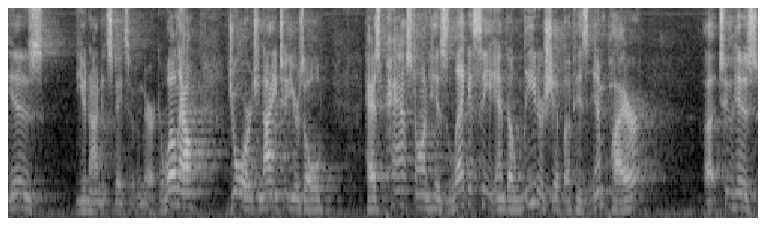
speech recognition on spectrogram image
is the United States of America. Well, now, George, 92 years old, has passed on his legacy and the leadership of his empire uh, to his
